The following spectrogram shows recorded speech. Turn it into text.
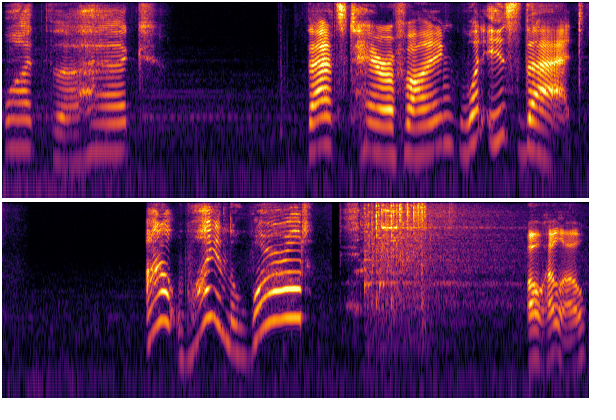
What the heck? That's terrifying. What is that? I don't- what in the world? Oh, hello.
